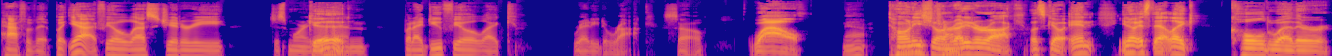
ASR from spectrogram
half of it but yeah i feel less jittery just more Good. even but i do feel like ready to rock so wow yeah Tony's feeling ready to rock. Let's go. And you know, it's that like cold weather,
